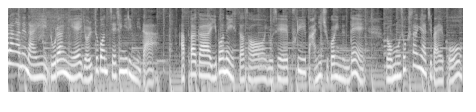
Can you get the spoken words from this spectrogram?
사랑하는 아이 노랑이의 12번째 생일입니다. 아빠가 입원해 있어서 요새 풀이 많이 죽어 있는데 너무 속상해하지 말고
